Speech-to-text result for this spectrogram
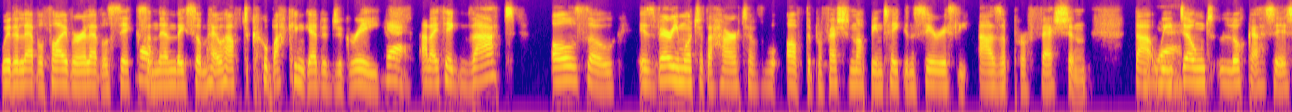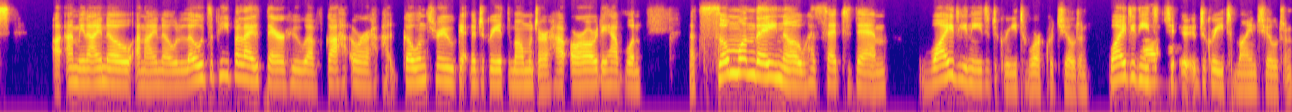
with a level 5 or a level 6 and then they somehow have to go back and get a degree yeah. and i think that also is very much at the heart of, of the profession not being taken seriously as a profession, that yeah. we don't look at it. I mean, I know, and I know loads of people out there who have got or going through getting a degree at the moment or, ha- or already have one, that someone they know has said to them, why do you need a degree to work with children? Why do you need oh. a degree to mind children?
